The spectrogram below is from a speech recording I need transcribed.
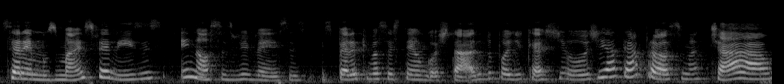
seremos mais felizes em nossas vivências. Espero que vocês tenham gostado do podcast de hoje e até a próxima. Tchau!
